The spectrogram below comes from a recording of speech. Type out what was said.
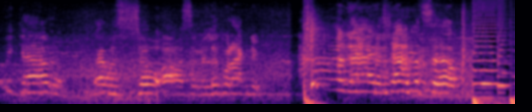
him. We got him. That was so awesome. And look what I can do. Ah, I shot myself.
